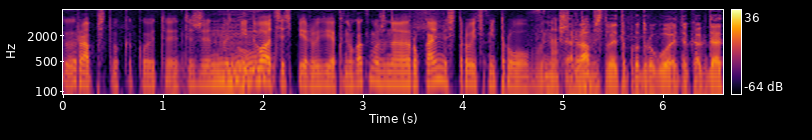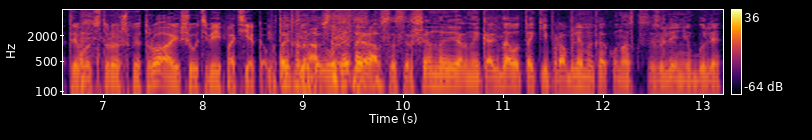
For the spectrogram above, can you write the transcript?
рабство какое-то. Это же ну, не Ну. 21 век. Ну, как можно руками строить метро в наше время? Рабство это про другое. Это когда ты вот строишь метро, а еще у тебя ипотека. Вот это Ипотека. рабство. Вот это рабство, совершенно верно. И когда вот такие проблемы, как у нас, к сожалению, были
